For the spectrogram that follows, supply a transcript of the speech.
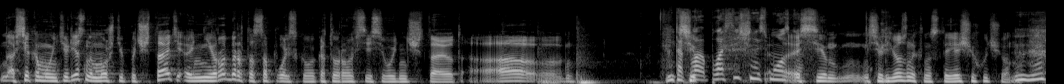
а все, кому интересно, можете почитать не Роберта Сапольского, которого все сегодня читают, а... Э, Так, Се- пластичность мозга. Серьезных настоящих ученых. Угу.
